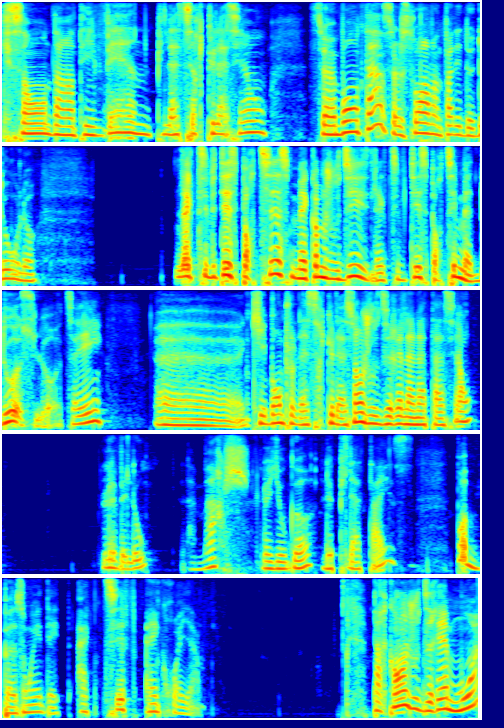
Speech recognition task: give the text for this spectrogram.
qui sont dans tes veines, puis la circulation. C'est un bon temps, ça, le soir, avant de parler de dos. L'activité sportive, mais comme je vous dis, l'activité sportive, mais douce, là, euh, qui est bon pour la circulation, je vous dirais la natation, le vélo, la marche, le yoga, le pilates. Pas besoin d'être actif incroyable. Par contre, je vous dirais, moi,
